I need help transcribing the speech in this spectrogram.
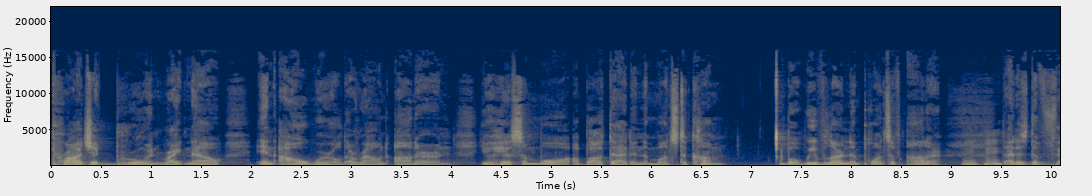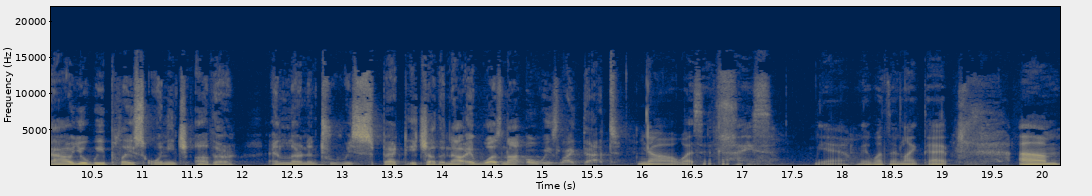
project brewing right now in our world around honor, and you'll hear some more about that in the months to come. But we've learned the importance of honor. That is the value we place on each other and learning to respect each other. Now, it was not always like that. No, it wasn't, guys. Yeah, it wasn't like that. Um,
